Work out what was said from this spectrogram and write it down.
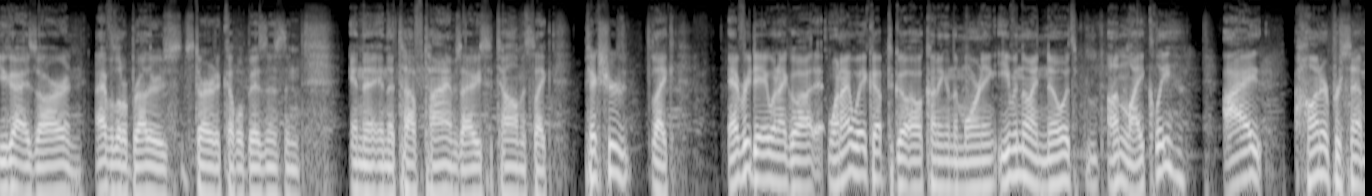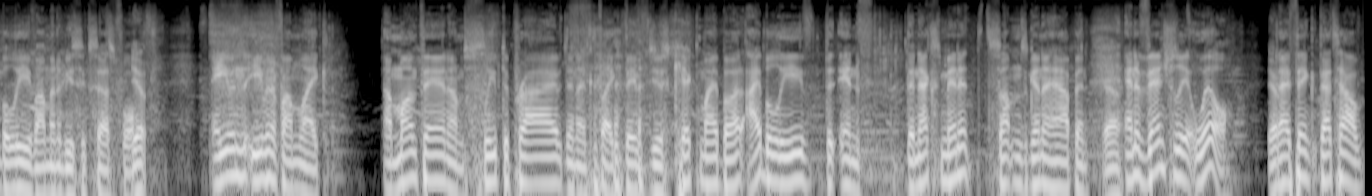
you guys are and i have a little brother who's started a couple business and in the in the tough times i used to tell him it's like picture like every day when i go out when i wake up to go elk hunting in the morning even though i know it's unlikely i 100% believe i'm going to be successful Yep. even even if i'm like a month in i'm sleep deprived and it's like they've just kicked my butt i believe that in the next minute something's going to happen Yeah. and eventually it will Yep. and i think that's how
